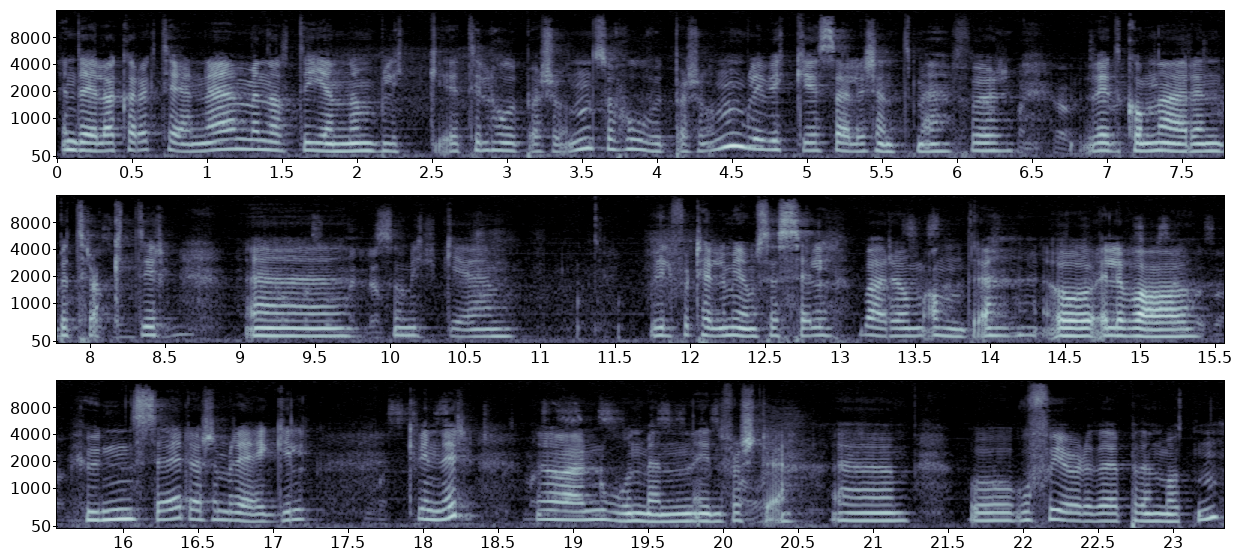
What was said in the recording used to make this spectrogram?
en del av karakterene, men alltid gjennom blikket til hovedpersonen. Så hovedpersonen blir vi ikke særlig kjent med, for vedkommende er en betrakter eh, som ikke vil fortelle mye om seg selv, bare om andre. Og, eller hva hun ser. Det er som regel kvinner. Det er noen menn i den første. Eh, og hvorfor gjør du det på den måten?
